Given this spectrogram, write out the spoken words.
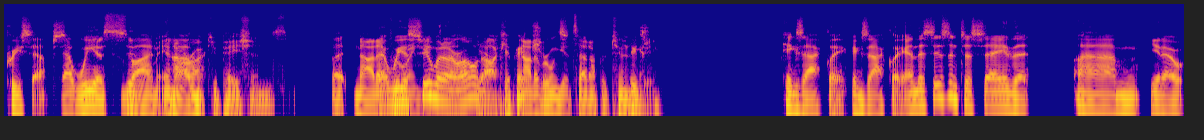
precepts. That we assume But, in our um, occupations, but not that we assume in our own yeah, Not everyone gets that opportunity. Exactly, exactly. And this isn't to say that, um, you know,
